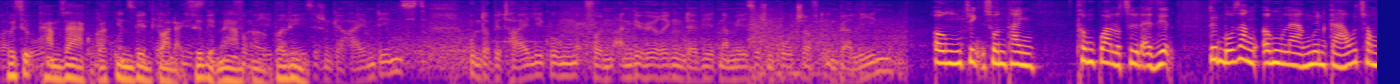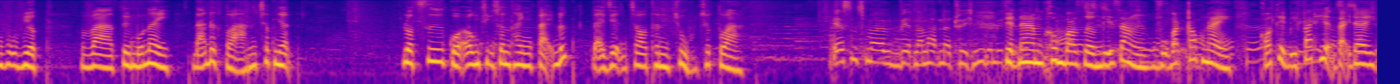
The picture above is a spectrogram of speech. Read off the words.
với sự tham gia của các nhân viên tòa đại sứ Việt Nam ở Berlin. Ông Trịnh Xuân Thanh thông qua luật sư đại diện tuyên bố rằng ông là nguyên cáo trong vụ việc và tuyên bố này đã được tòa án chấp nhận. Luật sư của ông Trịnh Xuân Thanh tại Đức đại diện cho thân chủ trước tòa. Việt Nam không bao giờ nghĩ rằng vụ bắt cóc này có thể bị phát hiện tại đây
